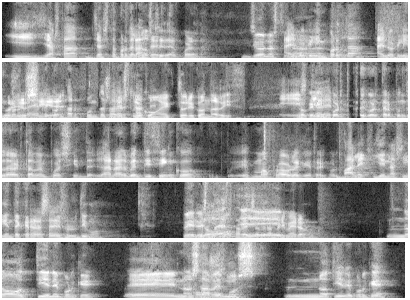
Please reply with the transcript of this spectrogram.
Y ya está, ya está por No delante. estoy de acuerdo. Yo no estoy Ahí lo que le importa, acuerdo. ahí lo que le Pues importa es sí, recortar ¿eh? puntos a yo estoy Verstappen. con Héctor y con David. Es lo que, le ver, importa es recortar puntos a Verstappen, pues si ganas 25, es más probable que recortes. Vale, y en la siguiente carrera sales último. Pero No, está, Esta vez eh, primero. No tiene por qué. Eh, no O sabemos. No tiene por qué.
